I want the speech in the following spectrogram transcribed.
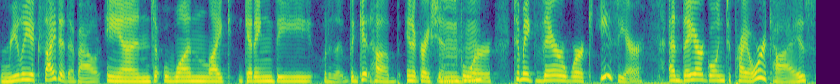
really excited about and one like getting the what is it the github integration mm-hmm. for to make their work easier and they are going to prioritize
